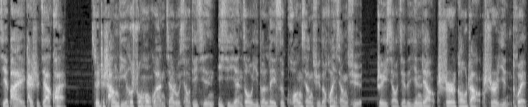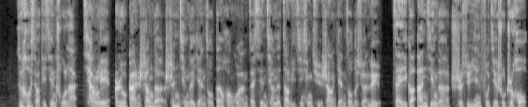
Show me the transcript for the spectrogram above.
节拍开始加快。随着长笛和双簧管加入小提琴一起演奏一段类似狂想曲的幻想曲，这一小节的音量时而高涨，时而隐退。最后，小提琴出来，强烈而又感伤的深情的演奏单簧管在先前的葬礼进行曲上演奏的旋律。在一个安静的持续音符结束之后，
